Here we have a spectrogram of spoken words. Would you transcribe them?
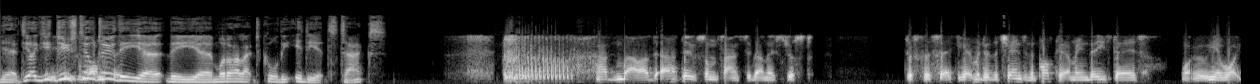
Yeah. Do, you- do you still do the uh, the um, what I like to call the idiot's tax? I, well, I, I do sometimes, to be honest, just just for the sake of getting rid of the change in the pocket. I mean, these days, what you know, what,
